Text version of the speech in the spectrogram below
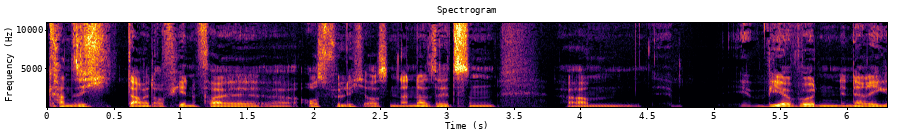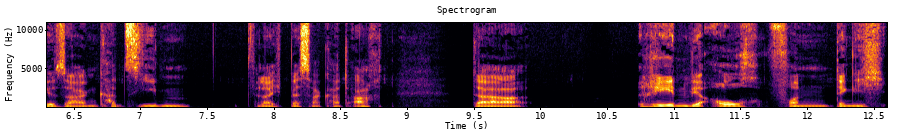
kann sich damit auf jeden Fall äh, ausführlich auseinandersetzen. Ähm, wir würden in der Regel sagen Cat 7, vielleicht besser Cat 8. Da reden wir auch von, denke ich,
